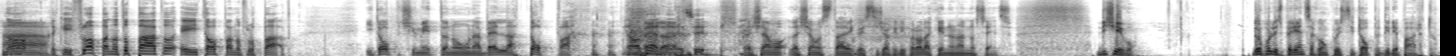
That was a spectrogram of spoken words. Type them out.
No, Ah. perché i flop hanno toppato e i top hanno floppato. I top ci mettono una bella toppa. no, allora, Eh, sì. lasciamo, lasciamo stare questi giochi di parola che non hanno senso. Dicevo, dopo l'esperienza con questi top di reparto,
